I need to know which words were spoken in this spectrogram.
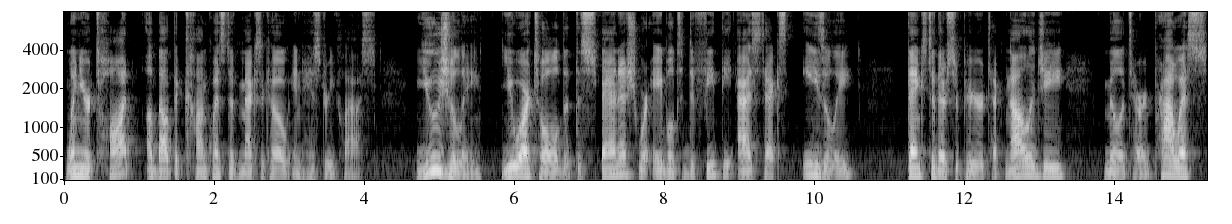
When you're taught about the conquest of Mexico in history class, usually you are told that the Spanish were able to defeat the Aztecs easily thanks to their superior technology, military prowess.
